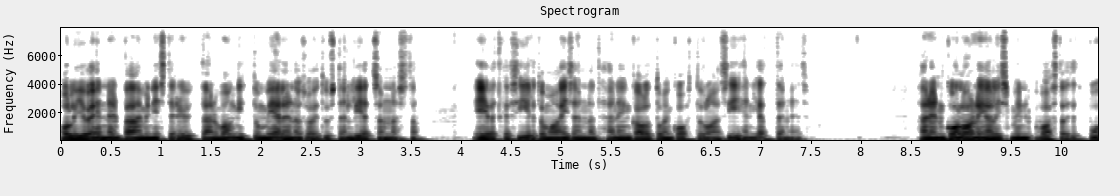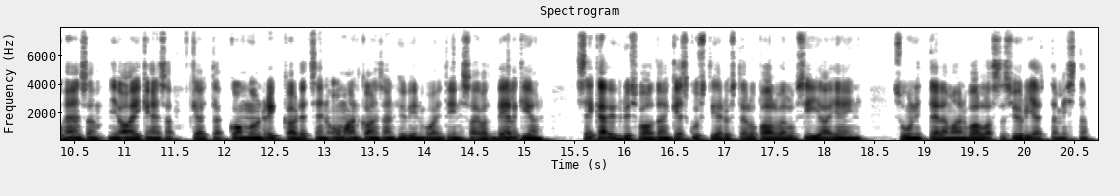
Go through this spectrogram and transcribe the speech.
oli jo ennen pääministeriyttään vangittu mielenosoitusten lietsonnasta, eivätkä siirtomaa-isännät hänen kaltoin kohteluaan siihen jättäneet. Hänen kolonialismin vastaiset puheensa ja aikeensa käyttää Kongon rikkaudet sen oman kansan hyvinvointiin saivat Belgian sekä Yhdysvaltain keskustiedustelupalvelu CIAn suunnittelemaan vallassa syrjäyttämistä –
